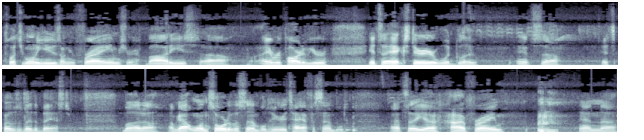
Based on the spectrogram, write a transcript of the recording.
It's what you want to use on your frames, your bodies, uh, every part of your. It's an exterior wood glue. It's uh, it's supposedly the best. But uh, I've got one sort of assembled here. It's half assembled. That's a uh, hive frame and uh,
